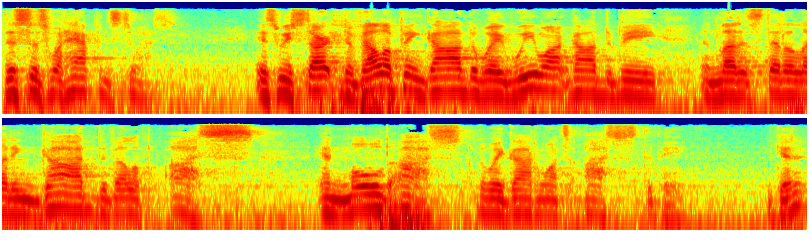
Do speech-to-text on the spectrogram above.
This is what happens to us. Is we start developing God the way we want God to be, and let instead of letting God develop us and mold us the way God wants us to be. get it?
